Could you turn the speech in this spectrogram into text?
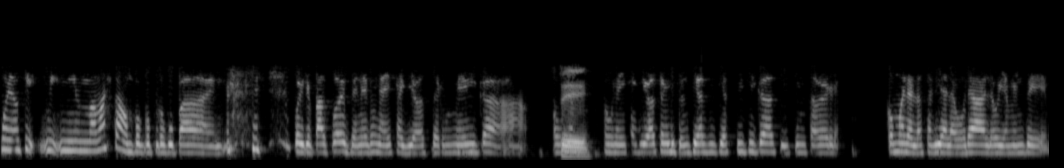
Bueno, sí, mi, mi mamá estaba un poco preocupada en porque pasó de tener una hija que iba a ser médica a, una, hija que iba a ser licenciada en ciencias físicas y sin saber cómo era la salida laboral. Obviamente,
